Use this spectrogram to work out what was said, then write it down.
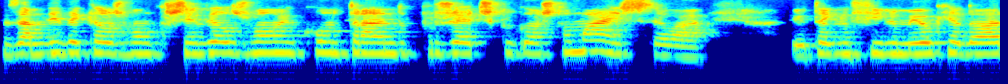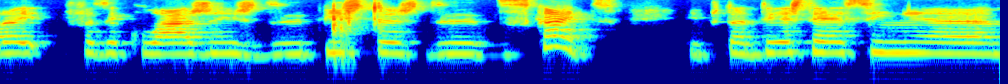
mas à medida que eles vão crescendo, eles vão encontrando projetos que gostam mais, sei lá. Eu tenho um filho meu que adora fazer colagens de pistas de, de skate e, portanto, esta é assim a,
